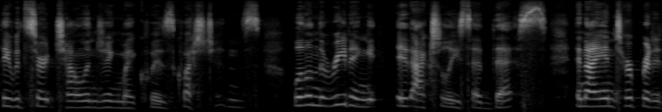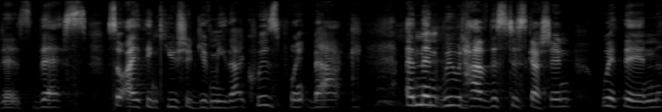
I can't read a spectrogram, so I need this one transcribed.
they would start challenging my quiz questions. Well, in the reading, it actually said this, and I interpreted it as this. So I think you should give me that quiz point back. And then we would have this discussion within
